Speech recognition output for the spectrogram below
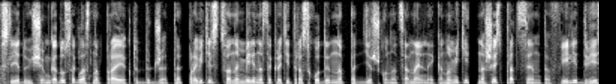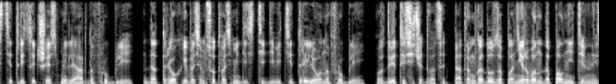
В следующем году, согласно проекту бюджета, правительство намерено сократить расходы на поддержку национальной экономики на 6% или 236 миллиардов рублей до 3,889 триллионов рублей. В 2025 году запланирован дополнительный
